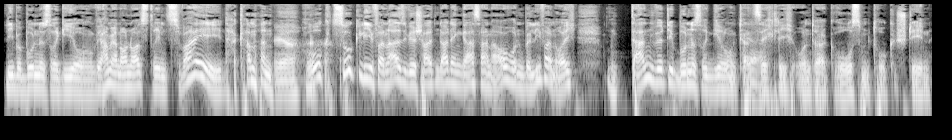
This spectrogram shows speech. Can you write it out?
liebe Bundesregierung, wir haben ja noch Nord Stream 2, da kann man ja. ruckzuck liefern, also wir schalten da den Gashahn auf und beliefern euch. Und dann wird die Bundesregierung tatsächlich unter großem Druck stehen.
